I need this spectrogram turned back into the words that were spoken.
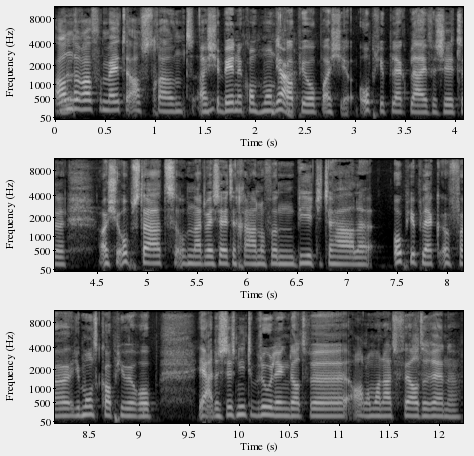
Anderhalve meter afstand. Als je binnenkomt, mondkapje ja. op. Als je op je plek blijven zitten. Als je opstaat om naar de wc te gaan of een biertje te halen. Op je plek of uh, je mondkapje weer op. Ja, dus het is niet de bedoeling dat we allemaal naar het veld rennen.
